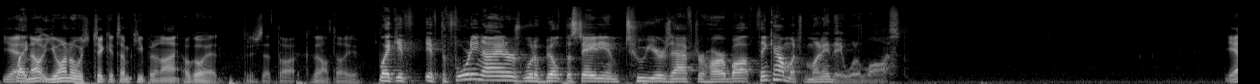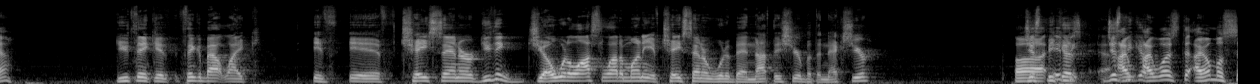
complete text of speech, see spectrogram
yeah, like- no. You want to know which tickets I'm keeping an eye? Oh, go ahead. Finish that thought, because then I'll tell you. Like if if the 49ers would have built the stadium 2 years after Harbaugh, think how much money they would have lost. Yeah. Do you think if think about like if if Chase Center, do you think Joe would have lost a lot of money if Chase Center would have been not this year but the next year? Just Uh, it'd because- be- just I, because- I was th- I almost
